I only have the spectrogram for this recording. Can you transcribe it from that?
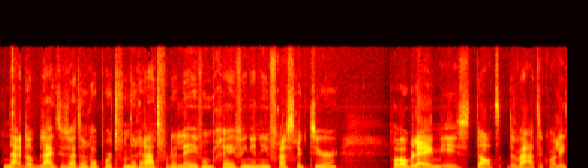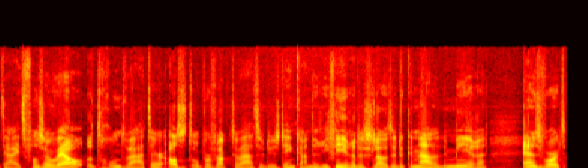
Nou, dat blijkt dus uit een rapport van de Raad voor de Leefomgeving en Infrastructuur. Probleem is dat de waterkwaliteit van zowel het grondwater als het oppervlaktewater, dus denk aan de rivieren, de sloten, de kanalen, de meren, enzovoort,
